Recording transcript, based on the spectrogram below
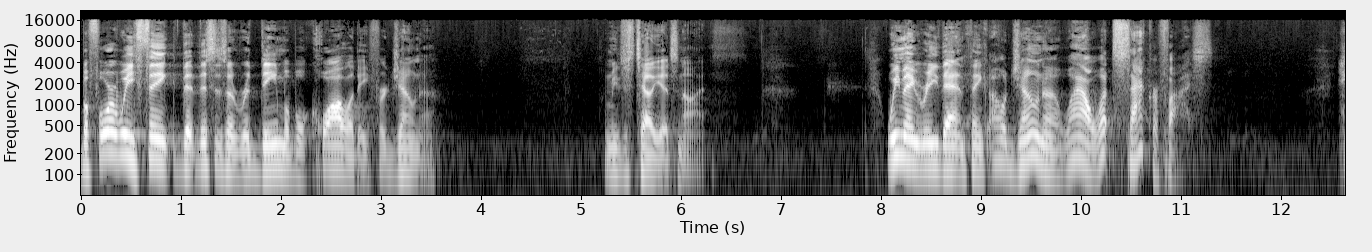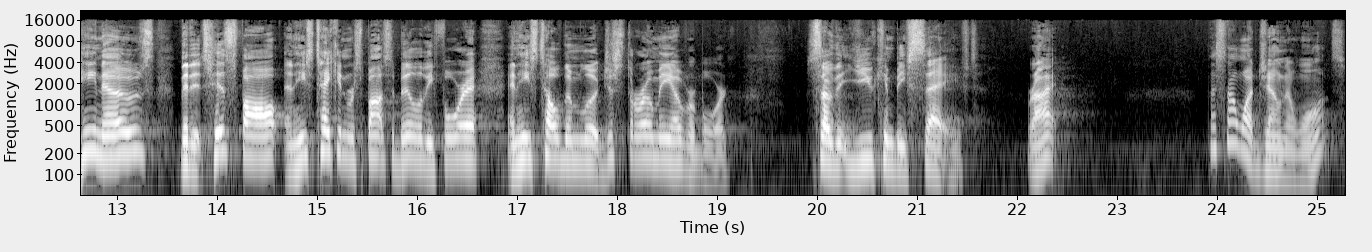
before we think that this is a redeemable quality for Jonah, let me just tell you it's not. We may read that and think, oh, Jonah, wow, what sacrifice. He knows that it's his fault and he's taking responsibility for it. And he's told them, look, just throw me overboard so that you can be saved. Right? That's not what Jonah wants.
